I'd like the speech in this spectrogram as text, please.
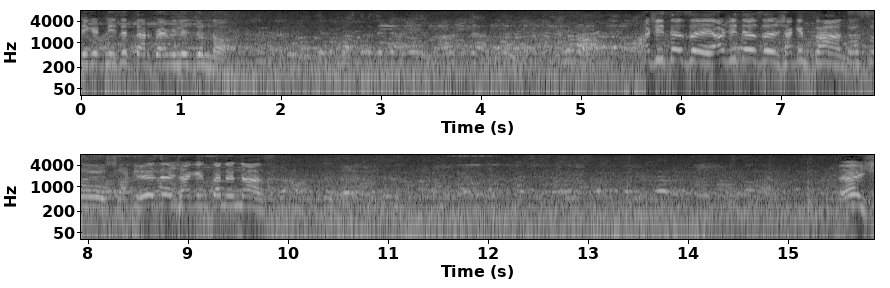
টিকিট নিয়েছে তার ফ্যামিলির জন্য। আসিতেছে আসিতেছে শাকিব খান। এই যে শাকিব খানের নাচ। Ace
